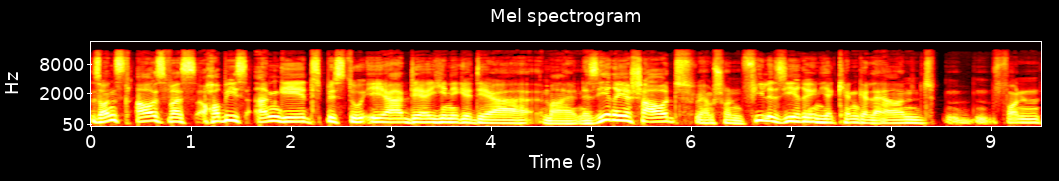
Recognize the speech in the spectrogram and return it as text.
sonst aus, was Hobbys angeht? Bist du eher derjenige, der mal eine Serie schaut? Wir haben schon viele Serien hier kennengelernt. Von,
